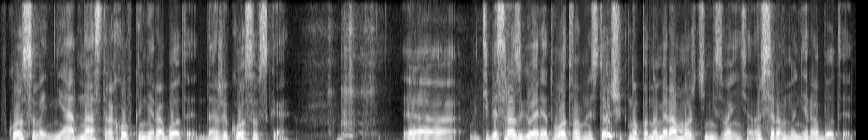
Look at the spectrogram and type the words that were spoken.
В Косово ни одна страховка не работает, даже косовская. Э, тебе сразу говорят, вот вам листочек, но по номерам можете не звонить, она все равно не работает.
